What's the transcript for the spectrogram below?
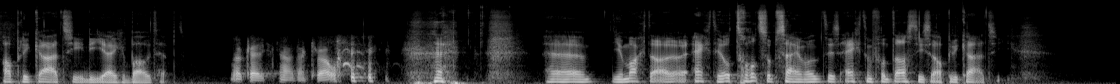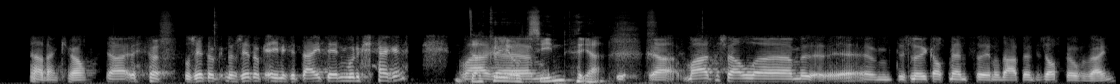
applicatie die jij gebouwd hebt. Oké, okay, nou dankjewel. je mag daar echt heel trots op zijn, want het is echt een fantastische applicatie. Ja, dankjewel. Ja, er zit, ook, er zit ook enige tijd in, moet ik zeggen. Maar, dat kun je ook um, zien, ja. Ja, maar het is wel um, um, het is leuk als mensen inderdaad enthousiast over zijn.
